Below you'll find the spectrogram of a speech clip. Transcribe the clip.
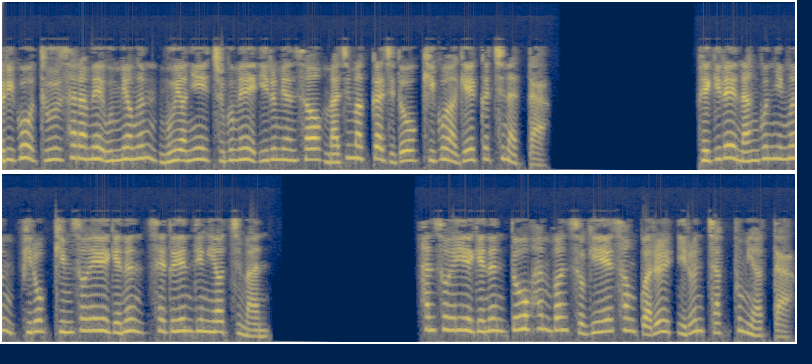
그리고 두 사람의 운명은 무연히 죽음에 이르면서 마지막까지도 기구하게 끝이 났다. 백일의 난구님은 비록 김소혜에게는 새드엔딩이었지만 한소희에게는 또 한 번 쏘기의 성과를 이룬 작품이었다.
